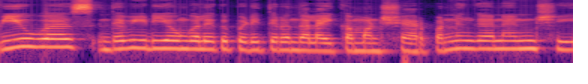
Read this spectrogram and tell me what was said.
வியூவர்ஸ் இந்த வீடியோ உங்களுக்கு பிடித்திருந்த லைக் கமெண்ட் ஷேர் பண்ணுங்க. நன்றி.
